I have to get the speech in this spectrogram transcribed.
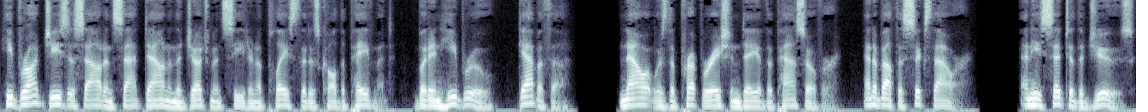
he brought Jesus out and sat down in the judgment seat in a place that is called the pavement, but in Hebrew, Gabbatha. Now it was the preparation day of the Passover, and about the sixth hour. And he said to the Jews,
